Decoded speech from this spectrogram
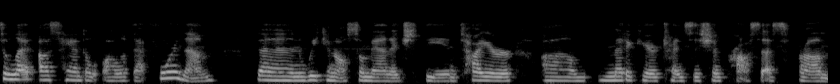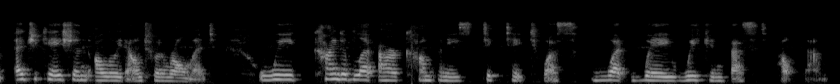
to let us handle all of that for them then we can also manage the entire um, Medicare transition process from education all the way down to enrollment. We kind of let our companies dictate to us what way we can best help them.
